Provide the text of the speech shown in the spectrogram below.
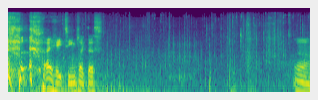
I hate teams like this. Ugh.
